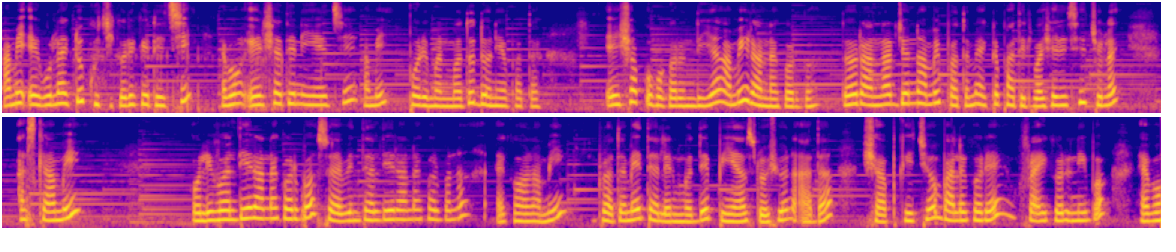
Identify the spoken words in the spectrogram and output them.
আমি এগুলো একটু কুচি করে কেটেছি এবং এর সাথে নিয়েছি আমি পরিমাণ মতো ধনিয়া পাতা। এই সব উপকরণ দিয়ে আমি রান্না করব। তো রান্নার জন্য আমি প্রথমে একটা পাতিল বসিয়ে দিচ্ছি চুলায়। আজকে আমি অলিভ অয়েল দিয়ে রান্না করব, সয়াবিন তেল দিয়ে রান্না করব না। এখন আমি প্রথমে তেলের মধ্যে পেঁয়াজ, রসুন, আদা সব কিছু ভালো করে ফ্রাই করে নিব এবং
